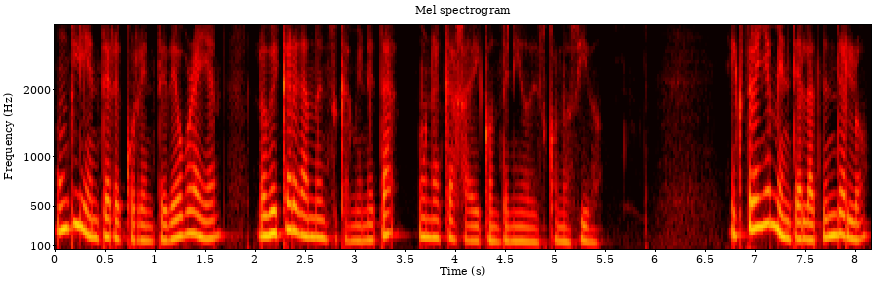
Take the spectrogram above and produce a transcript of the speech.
un cliente recurrente de O'Brien lo ve cargando en su camioneta una caja de contenido desconocido. Extrañamente al atenderlo,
